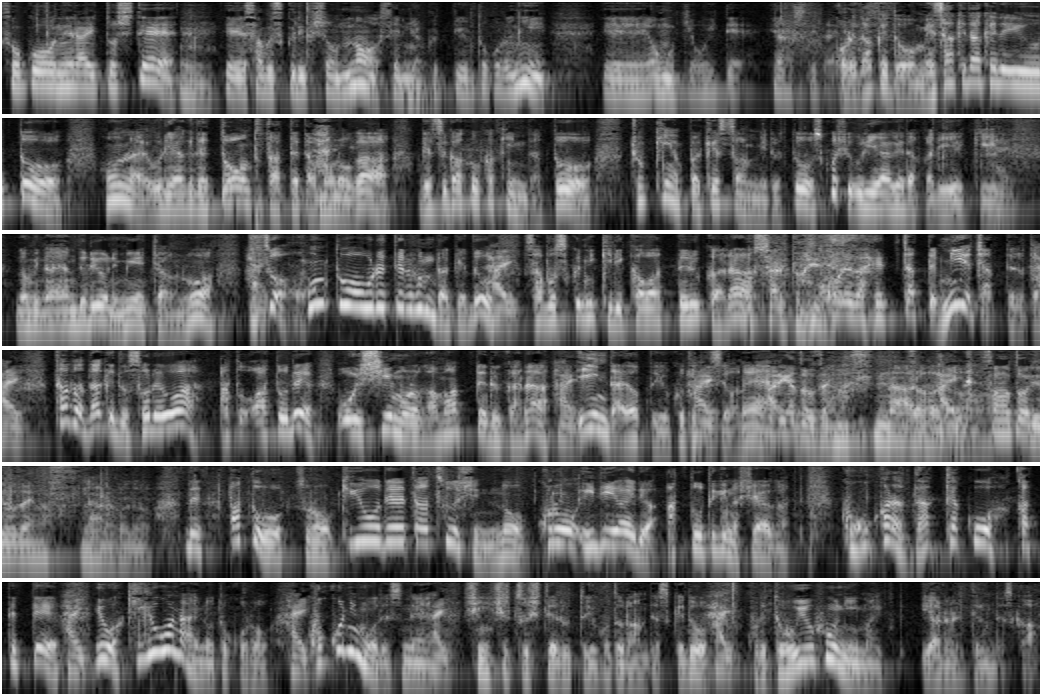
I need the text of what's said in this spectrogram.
そこを狙いとして、うん、えー、サブスクリプションの戦略っていうところに、うん、えー、重きを置いてやらせていただこれだけど、目先だけで言うと、本来売上でドーンと立ってたものが、月額課金だと、直近やっぱり決算見ると、少し売上高利益、伸び悩んでるように見えちゃうのは、実は本当は売れてるんだけど、はい、サブスクに切り替わってるから、これが減っちゃって見えちゃってると。はい、ただだけど、それは後々で美味しいものが待ってるから、い、いんだよということですよね。ありがとうございます。なるほど。その通りでございます。なるほど。で、あと、その企業データ通信のこの EDI EDI では圧倒的なシェアがあって、ここから脱却を図ってて、はい、要は企業内のところ、はい、ここにもですね、はい、進出してるということなんですけど、これ、どういうふうに今、やられてるんですか？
